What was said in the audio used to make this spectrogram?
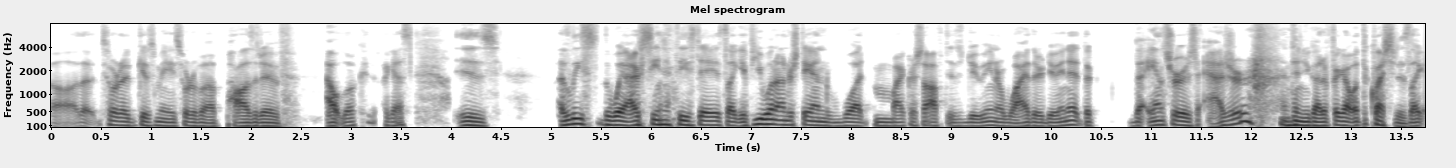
uh, that sort of gives me sort of a positive outlook. I guess is at least the way I've seen it these days, like if you want to understand what Microsoft is doing or why they're doing it, the the answer is Azure, and then you got to figure out what the question is. Like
